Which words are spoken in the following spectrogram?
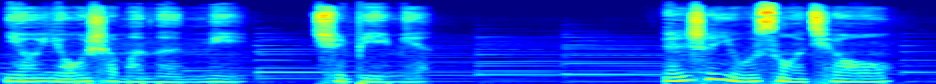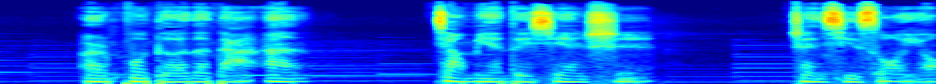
你又有什么能力去避免？”人生有所求，而不得的答案，叫面对现实，珍惜所有。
